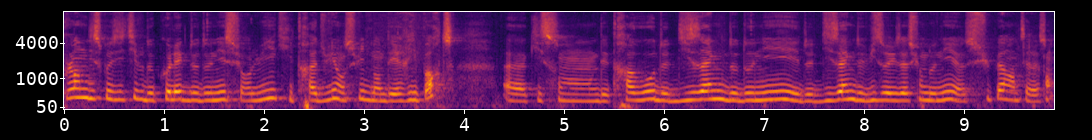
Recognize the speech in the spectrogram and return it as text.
plein de dispositifs de collecte de données sur lui, qui traduit ensuite dans des reports, qui sont des travaux de design de données et de design de visualisation de données super intéressants.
